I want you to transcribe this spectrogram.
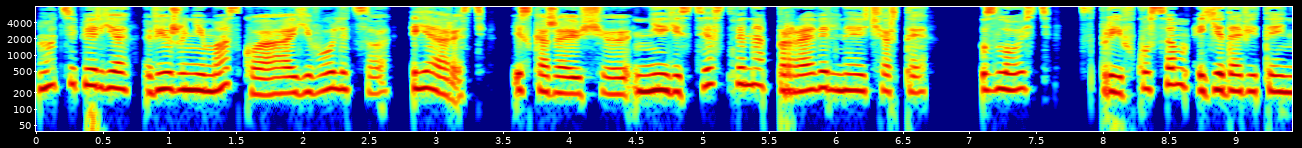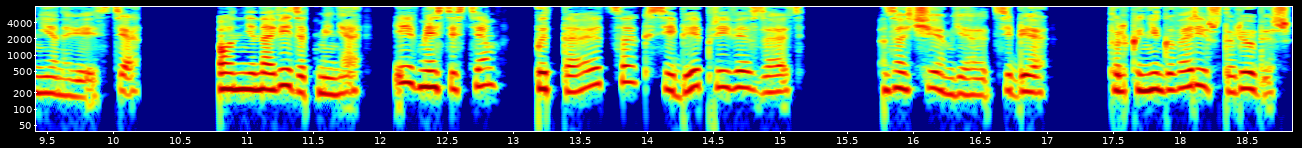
Вот теперь я вижу не маску, а его лицо. Ярость, искажающую неестественно правильные черты. Злость с привкусом ядовитой ненависти. Он ненавидит меня и вместе с тем пытается к себе привязать. «Зачем я тебе? Только не говори, что любишь.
